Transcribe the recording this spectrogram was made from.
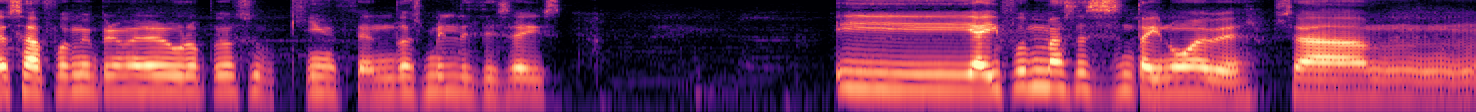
O sea, fue mi primer europeo sub-15 en 2016. Y ahí fue más de 69. O sea, mm,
